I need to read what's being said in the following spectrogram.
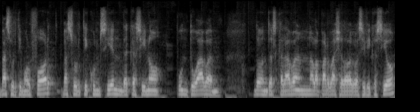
va sortir molt fort, va sortir conscient de que si no puntuaven doncs es quedaven a la part baixa de la classificació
